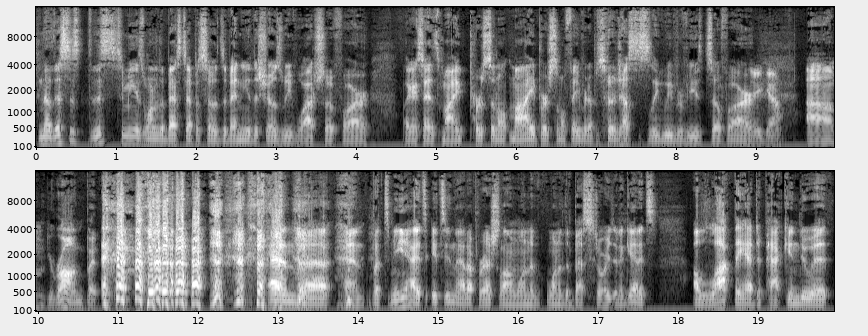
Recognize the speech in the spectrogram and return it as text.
no, this is this to me is one of the best episodes of any of the shows we've watched so far. Like I said, it's my personal my personal favorite episode of Justice League we've reviewed so far. There you go. Um, You're wrong, but and uh, and but to me, yeah, it's it's in that upper echelon, one of one of the best stories. And again, it's a lot they had to pack into it,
